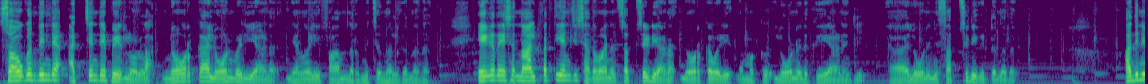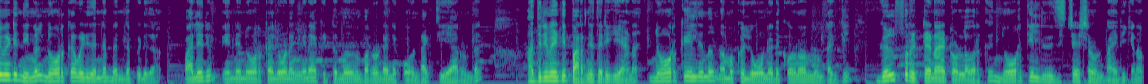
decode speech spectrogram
സൗഗന്ധിന്റെ അച്ഛന്റെ പേരിലുള്ള നോർക്ക ലോൺ വഴിയാണ് ഞങ്ങൾ ഈ ഫാം നിർമ്മിച്ച് നൽകുന്നത്. ഏകദേശം നാൽപ്പത്തിയഞ്ച് ശതമാനം സബ്സിഡിയാണ് നോർക്ക വഴി നമുക്ക് ലോൺ എടുക്കുകയാണെങ്കിൽ ലോണിന് സബ്സിഡി കിട്ടുന്നത്. അതിനുവേണ്ടി നിങ്ങൾ നോർക്ക വഴി തന്നെ ബന്ധപ്പെടുക. പലരും എന്നെ നോർക്ക ലോൺ എങ്ങനെയാണ് കിട്ടുന്നതെന്ന് പറഞ്ഞുകൊണ്ട് എന്നെ കോൺടാക്റ്റ് ചെയ്യാറുണ്ട്. അതിനുവേണ്ടി പറഞ്ഞു തരികയാണ്. നോർക്കയിൽ നിന്ന് നമുക്ക് ലോൺ എടുക്കണമെന്നുണ്ടെങ്കിൽ ഗൾഫ് റിട്ടേൺ ആയിട്ടുള്ളവർക്ക് നോർക്കയിൽ രജിസ്ട്രേഷൻ ഉണ്ടായിരിക്കണം.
